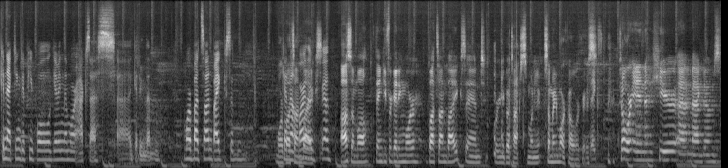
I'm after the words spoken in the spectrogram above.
connecting to people, giving them more access, uh, getting them more butts on bikes and More butts out on farther, bikes. yeah. Awesome. Well, thank you for getting more butts on bikes, and we're gonna go talk to some of your, some of your more coworkers. Thanks. So we're in here at Magnum's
